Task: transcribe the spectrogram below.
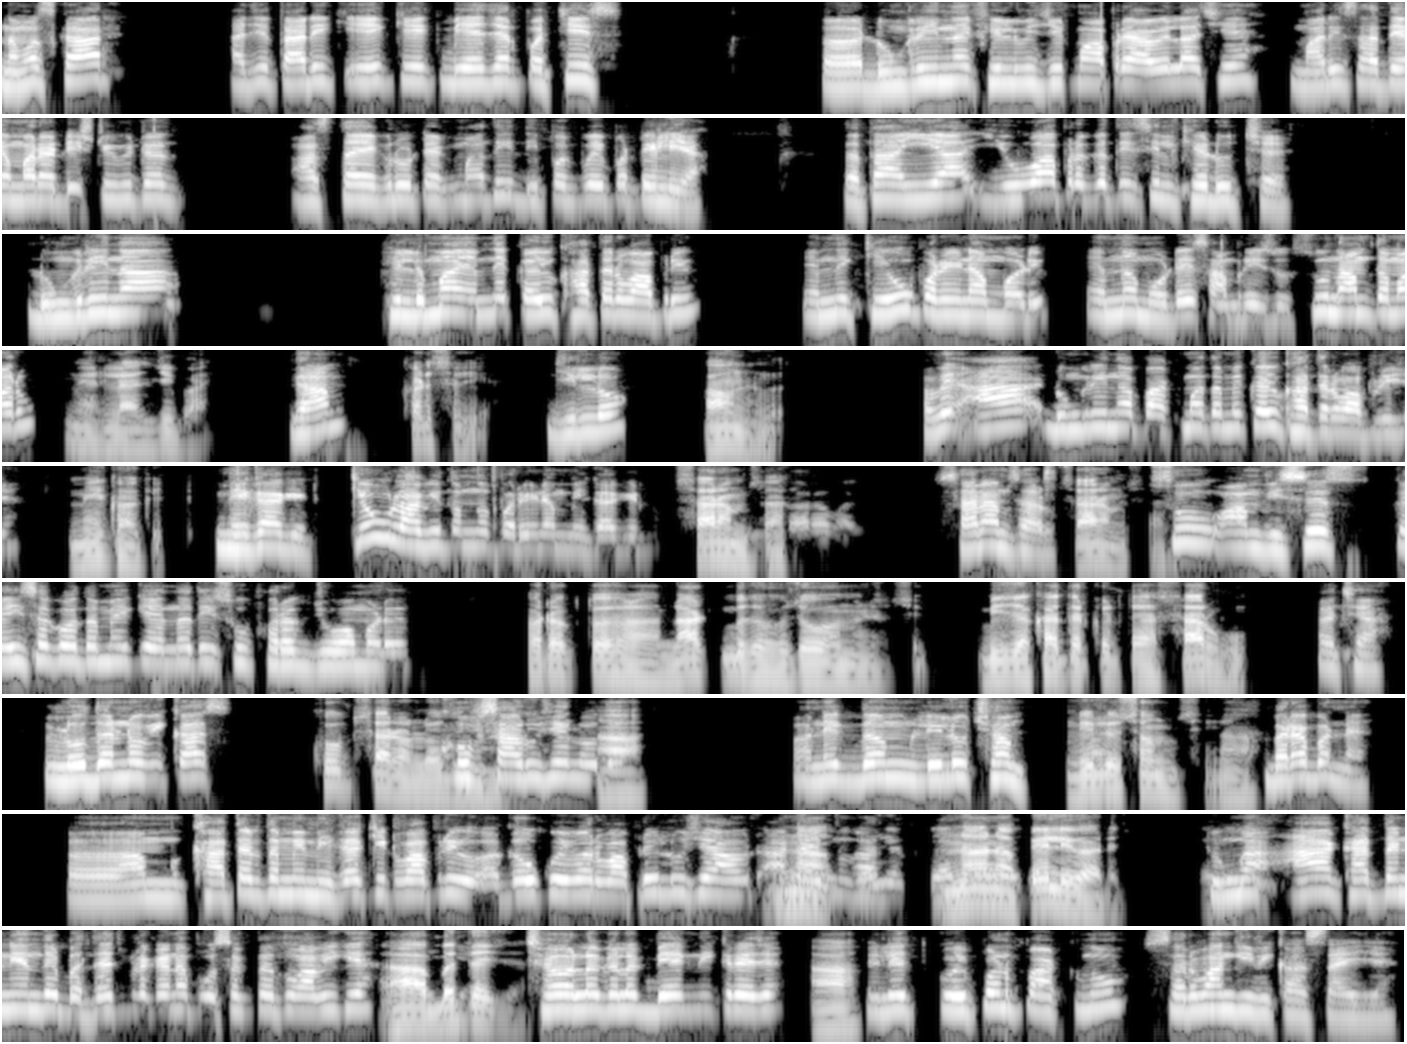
નમસ્કાર. આજે તારીખ એક એક બે હજાર પચીસ ડુંગળીના ફિલ્ડ વિઝિટમાં આપણે આવેલા છીએ. મારી સાથે અમારા ડિસ્ટ્રીબ્યુટર આસ્થા એગ્રોટેકમાંથી દીપકભાઈ પટેલિયા તથા અહીંયા યુવા પ્રગતિશીલ ખેડૂત છે. ડુંગળીના ફિલ્ડમાં એમને કયું ખાતર વાપર્યું એમને કેવું પરિણામ મળ્યું એમના મોઢે સાંભળીશું. શું નામ તમારું? મેરલાલજીભાઈ ગામ? કડસલિયા જિલ્લો? ભાવનગર. હવે આ ડુંગળીના પાકમાં તમે કયું ખાતર વાપર્યું છે? Mega mega mega kit. કેવું લાગ્યું તમને પરિણામ મેગાકીટ? સારામાં સારું. સારામાં સારું. સારામાં સારું. શું આમ વિશેષ કહી શકો તમે કે એનાથી શું ફરક જોવા મળે ફરક તો લાટ બધો જોવા મળ્યો છે. બીજા ખાતર કરતા સારું અચ્છા. લોદરનો વિકાસ? ખૂબ સારો લોદર ખૂબ સારું છે લોદર? અને એકદમ લીલુંછમ? લીલુંછમ છે હા. બરાબર ને? આમ ખાતર તમે મેગા કીટ વાપર્યું? અગાઉ કોઈ વાર વાપરેલું છે આ. ટાઈપનું ખાતર? ના ના પહેલી વાર જ. ટૂંકમાં આ ખાતરની અંદર બધા જ પ્રકારના પોષક તત્વો આવી ગયા? હા બધા જ છ અલગ અલગ બેગ નીકળે છે. એટલે કોઈ પણ પાકનો સર્વાંગી વિકાસ થાય છે.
